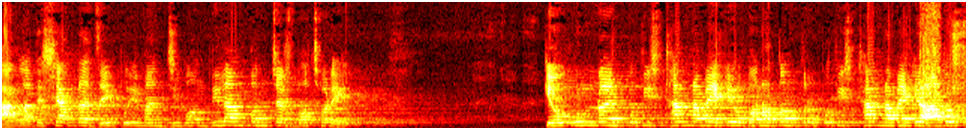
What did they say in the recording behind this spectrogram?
বাংলাদেশে আমরা যে পরিমাণ জীবন দিলাম পঞ্চাশ বছরে, কেউ উন্নয়ন প্রতিষ্ঠান নামে, কেউ গণতন্ত্র প্রতিষ্ঠান নামে, কেউ আদর্শ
